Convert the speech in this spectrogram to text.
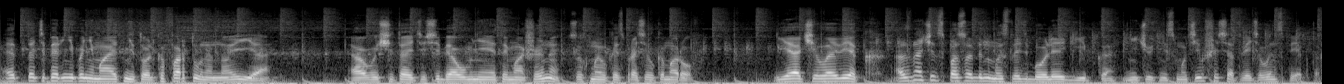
Это теперь не понимает не только Фортуна, но и я. «А вы считаете себя умнее этой машины?» — с ухмылкой спросил Комаров. «Я человек, а значит способен мыслить более гибко», — ничуть не смутившись, ответил инспектор.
